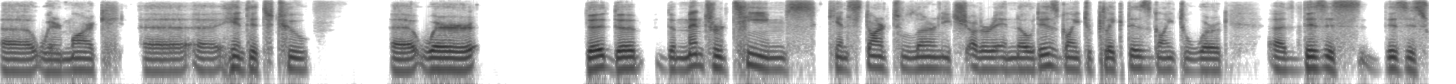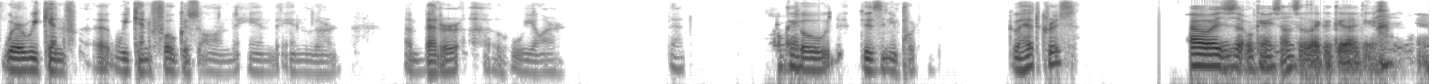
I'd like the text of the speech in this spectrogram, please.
uh, where Mark uh, uh, hinted to, uh, where the the the mentor teams can start to learn each other and know this is going to click, this is going to work. Uh, this is this is where we can uh, we can focus on and and learn uh, better uh, who we are. That. Okay. So this is an important. Go ahead, Kris. Oh, it's okay. Sounds like a good idea. Yeah.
